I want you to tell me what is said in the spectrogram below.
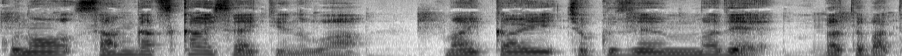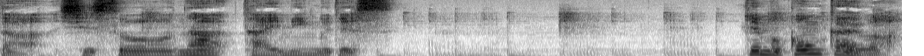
この3月開催っていうのは、毎回直前までバタバタしそうなタイミングです。でも今回は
